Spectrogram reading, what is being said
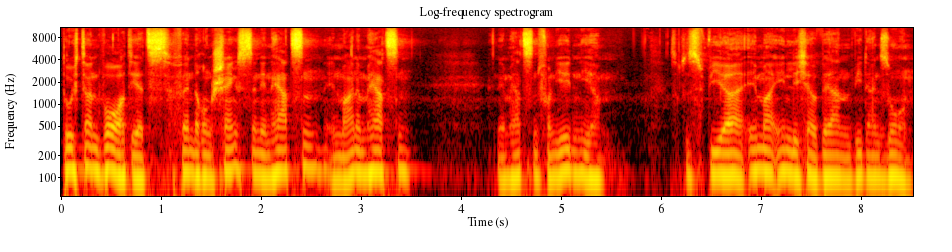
durch dein Wort jetzt Veränderung schenkst in den Herzen, in meinem Herzen, in dem Herzen von jedem hier, sodass wir immer ähnlicher werden wie dein Sohn.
